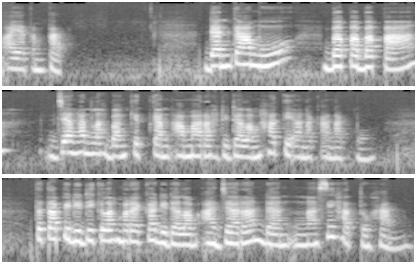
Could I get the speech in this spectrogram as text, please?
ayat 4. Dan kamu, bapak-bapak, janganlah bangkitkan amarah di dalam hati anak-anakmu, tetapi didiklah mereka di dalam ajaran dan nasihat Tuhan.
